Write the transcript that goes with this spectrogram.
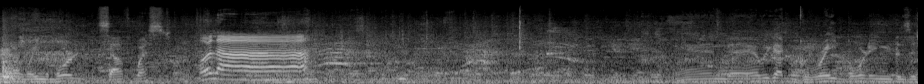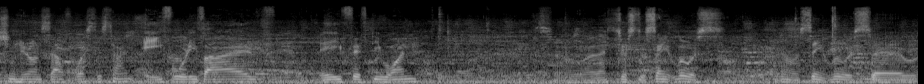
We're waiting to board Southwest. Hola! And uh, we got great boarding position here on Southwest this time. A45, A51. So uh, that's just to St. Louis. You know, St. Louis, uh,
